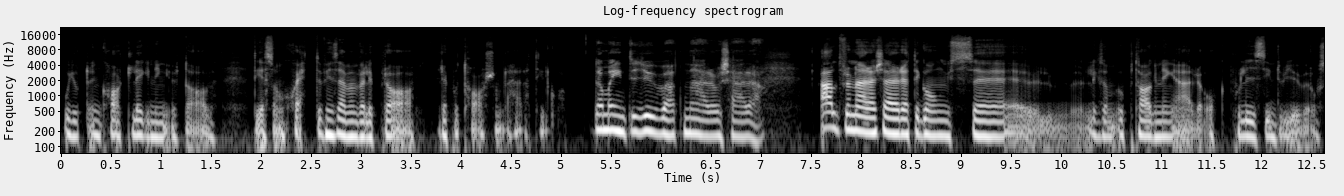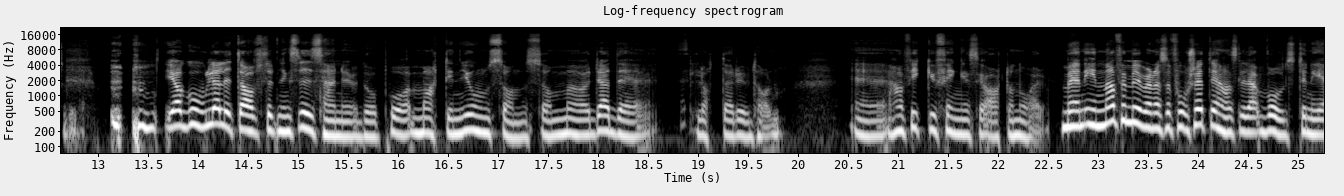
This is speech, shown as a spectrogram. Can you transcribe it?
och gjort en kartläggning utav det som skett. Det finns även väldigt bra reportage om det här att tillgå. De har intervjuat nära och kära. Allt från nära kära rättegångs eh, liksom upptagningar och polisintervjuer och så vidare. Jag googlar lite avslutningsvis här nu då på Martin Jonsson som mördade Lotta Rudholm. Eh, han fick ju fängelse i 18 år. Men innanför murarna så fortsätter hans lilla våldsturné.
